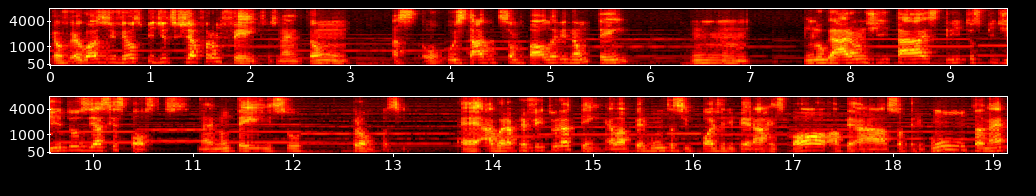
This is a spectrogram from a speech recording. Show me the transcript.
eu, eu, gosto de ver os pedidos que já foram feitos, né? Então, as, o, o, Estado de São Paulo, ele não tem um, um lugar onde está escrito os pedidos e as respostas, né? Não tem isso pronto, assim. É, agora, a prefeitura tem. Ela pergunta se pode liberar a, resposta, a, a sua pergunta, né?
